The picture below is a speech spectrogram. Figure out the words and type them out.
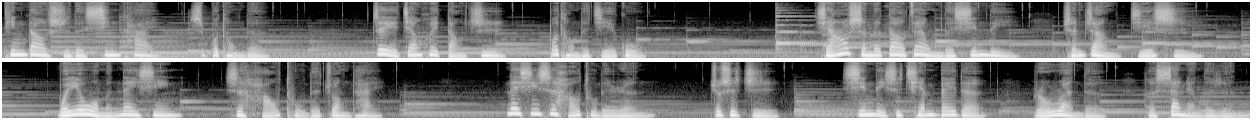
听到时的心态是不同的。这也将会导致不同的结果。想要神的道在我们的心里成长结实，唯有我们内心是好土的状态。内心是好土的人，就是指心里是谦卑的、柔软的和善良的人。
